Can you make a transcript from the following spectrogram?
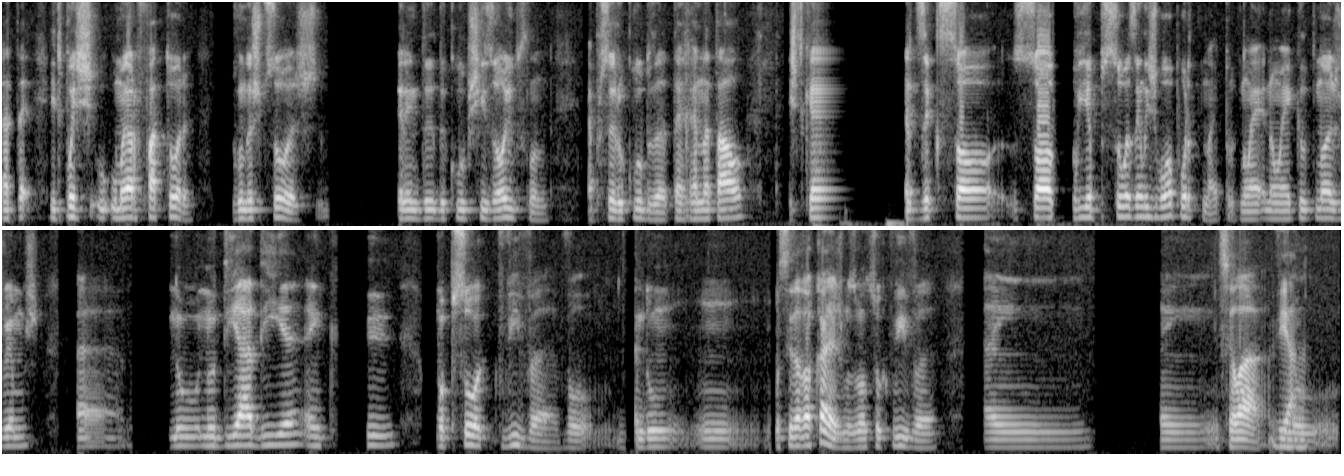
Até... E depois o, maior fator, segundo as pessoas, serem de, de clube X ou Y, é por ser o clube da terra natal, isto quer dizer que só, só havia pessoas em Lisboa ou Porto, não é? Porque não é, não é aquilo que nós vemos uh, no, no dia a dia em que uma pessoa que viva, vou dando um, um, uma cidade ao calhas, mas uma pessoa que viva em, em sei lá, Viana. No,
